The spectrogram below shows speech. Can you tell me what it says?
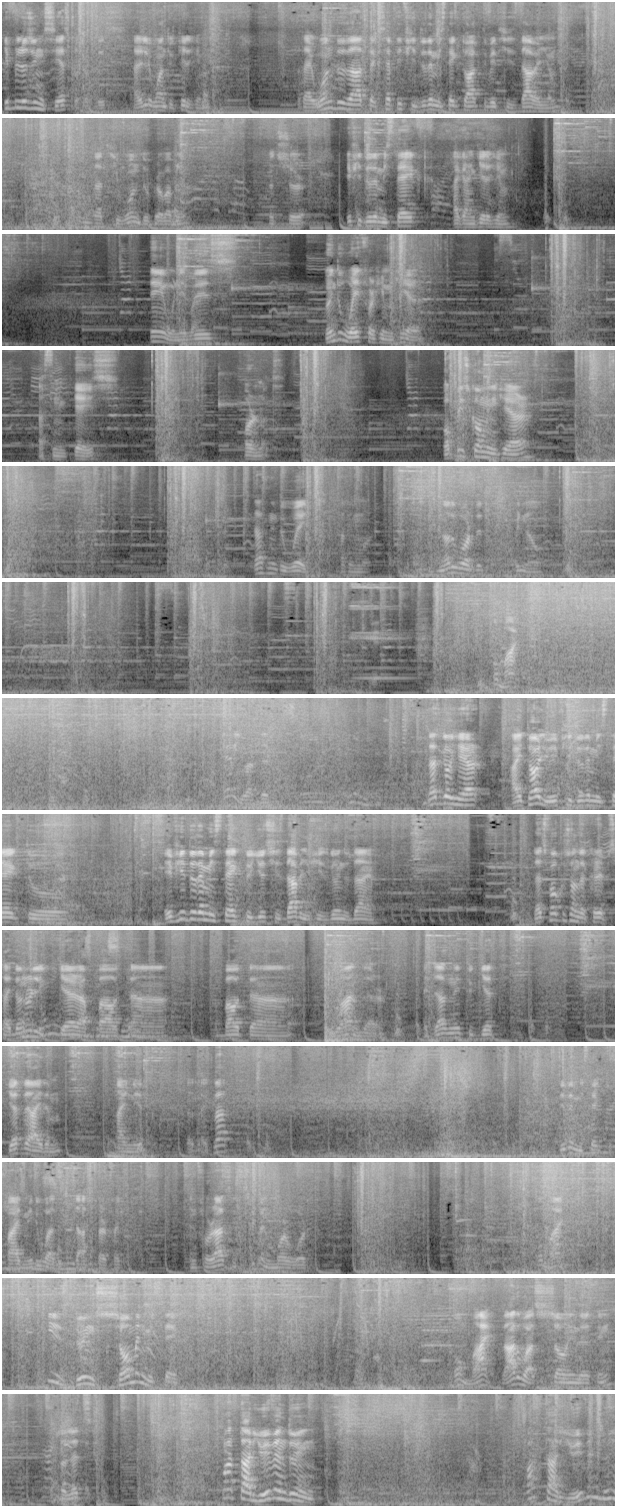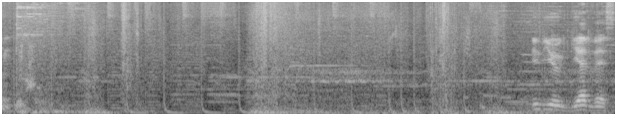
Keep losing CS because of this. I really want to kill him. But I won't do that except if you do the mistake to activate his W. That he won't do probably. Not sure. If you do the mistake, I can kill him. We need this. Going to wait for him here. Just in case. Or not. Poppy is coming here. Does need to wait, nothing more. It's not worth it, we know. Oh my. Yeah, you are dead. Let's go here. I told you if you do the mistake to... If you do the mistake to use his W, he's going to die. Let's focus on the creeps. I don't really care about uh, about uh, one there. I just need to get get the item I need, just like that. Did a mistake to fight me. It was just perfect, and for us it's even more worth. Oh my! He is doing so many mistakes. Oh my, that was so interesting. So let's... What are you even doing? What are you even doing? Did you get this?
